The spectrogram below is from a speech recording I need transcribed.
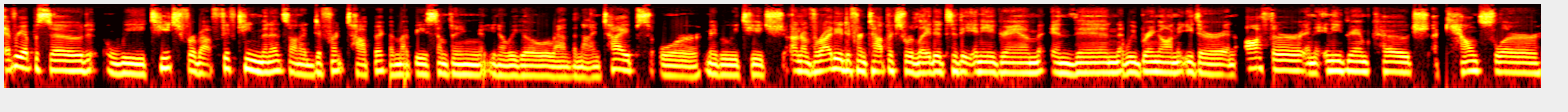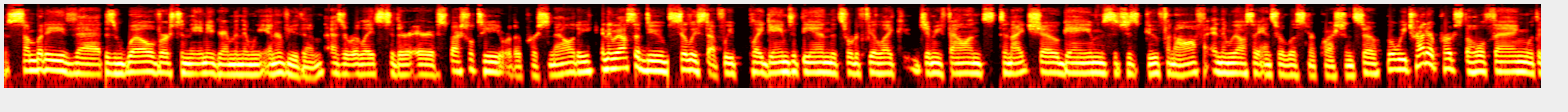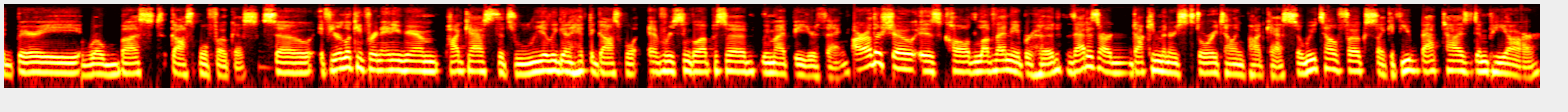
Every episode, we teach for about 15 minutes on a different topic. It might be something, you know, we go around the nine types, or maybe we teach on a variety of different topics related to the Enneagram. And then we bring on either an author, an Enneagram coach, a counselor, somebody that is well versed in the Enneagram. And then we interview them as it relates to their area of specialty or their personality. And then we also do silly stuff. We play games at the end that sort of feel like Jimmy Fallon's Tonight Show games. It's just goofing off. And then we also answer listener questions. So, but we try to approach the whole thing with a very robust gospel focus. Mm-hmm. So if you're looking for an Enneagram podcast that's really going to hit the gospel every single episode, we might be your thing. Our other show is called Love Thy Neighborhood. That is our documentary storytelling podcast. So we tell folks like if you baptized NPR,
